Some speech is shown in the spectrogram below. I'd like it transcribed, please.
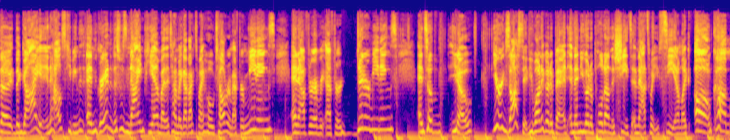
the the guy in housekeeping and granted this was 9 p.m by the time i got back to my hotel room after meetings and after every after dinner meetings. And so you know you're exhausted. You want to go to bed, and then you go to pull down the sheets, and that's what you see. And I'm like, oh, come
